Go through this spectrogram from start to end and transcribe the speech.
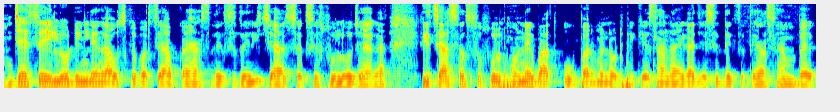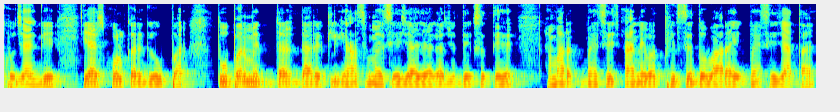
जैसे ही लोडिंग लेगा, उसके ऊपर से आपका यहाँ से देख सकते हैं रिचार्ज सक्सेसफुल हो जाएगा। रिचार्ज सक्सेसफुल होने के बाद ऊपर में नोटिफिकेशन आएगा, जैसे देख सकते हैं यहाँ से हम बैक हो जाएँगे या स्क्रॉल करेंगे ऊपर तो ऊपर में डायरेक्टली यहाँ से मैसेज आ जाएगा, जो देख सकते हैं हमारा मैसेज आने के बाद फिर से दोबारा एक मैसेज आता है,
